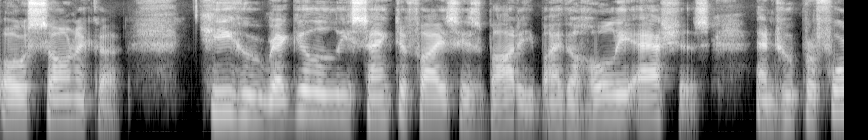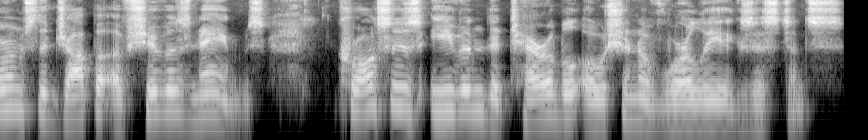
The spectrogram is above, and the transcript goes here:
O Saunaka, he who regularly sanctifies his body by the holy ashes and who performs the japa of Shiva's names crosses even the terrible ocean of worldly existence.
